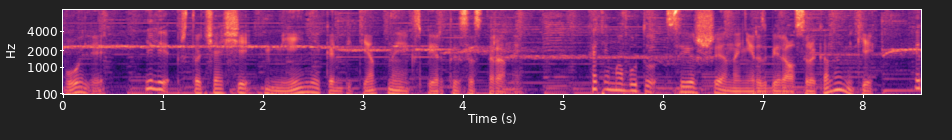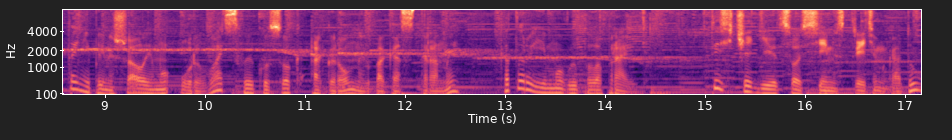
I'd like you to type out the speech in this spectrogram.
более или, что чаще, менее компетентные эксперты со стороны. Хотя Мабуту совершенно не разбирался в экономике, это не помешало ему урвать свой кусок огромных богатств страны, которые ему выпало править. В 1973 году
